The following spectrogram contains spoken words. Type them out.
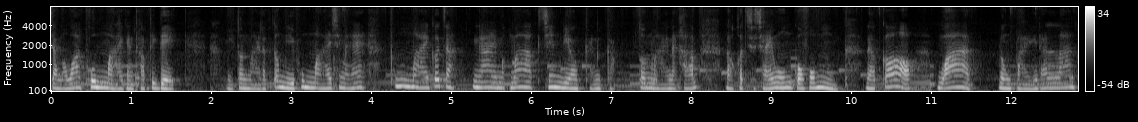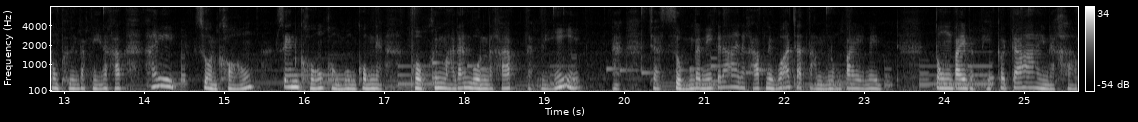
จะมาวาดพุ่มไม้กันครับเด็กๆ มีต้นไม้แล้วก็ต้องมีพุ่มไม้ใช่ไหมพุ่มไม้ก็จะง่ายมากๆ เช่นเดียวกันกับต้นไม้นะครับ เราก็จะใช้วงกลม แล้วก็วาดลงไปด้านล่างตรงพื้นแบบนี้นะครับ ให้ส่วนของเส้นโค้งของวงกลมเนี่ยโผล่ขึ้นมาด้านบนนะครับ แบบนี้จะสูงแบบนี้ก็ได้นะครับ หรือว่าจะต่ำลงไปในตรงไปแบบนี้ก็ได้นะครับ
